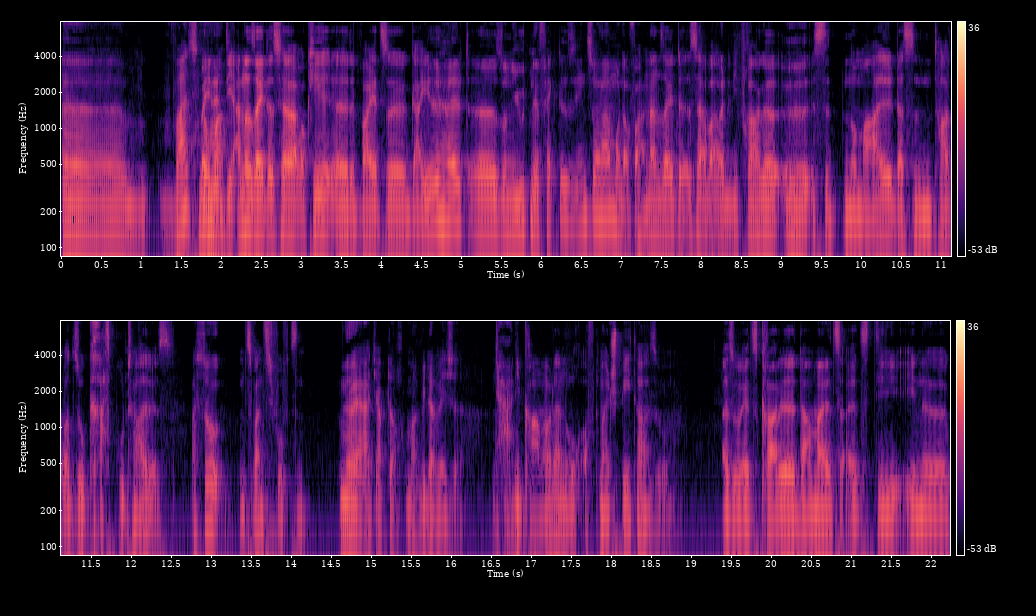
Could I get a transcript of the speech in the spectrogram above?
Ähm, was? Weil Nochmal? die, andere Seite ist ja, okay, äh, das war jetzt äh, geil, halt äh, so eine guten Effekte gesehen zu haben. Und auf der anderen Seite ist ja aber die Frage, äh, ist es normal, dass ein Tatort so krass brutal ist? Ach so, Um 2015. naja, ich hab doch mal wieder welche. Ja, die kamen aber dann auch oft mal später so. Also jetzt gerade damals, als die eine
